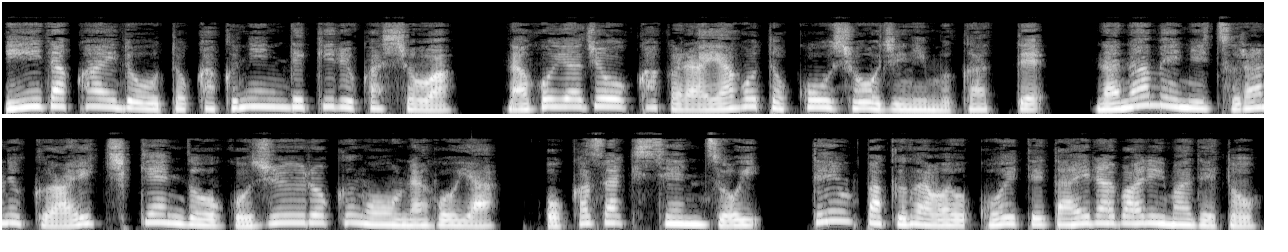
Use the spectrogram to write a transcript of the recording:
飯田街道と確認できる箇所は、名古屋城下から矢後と高尚寺に向かって、斜めに貫く愛知県道56号名古屋、岡崎線沿い、天白川を越えて平張までと、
